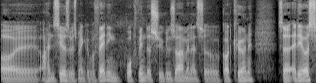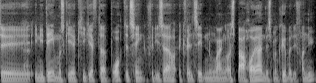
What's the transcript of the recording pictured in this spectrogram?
og, øh, og han siger også, at hvis man kan få fat i en brugt vintercykel, så er man altså godt kørende. Så er det også øh, ja. en idé måske at kigge efter brugte ting, fordi så er kvaliteten nogle gange også bare højere, end hvis man køber det fra ny.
